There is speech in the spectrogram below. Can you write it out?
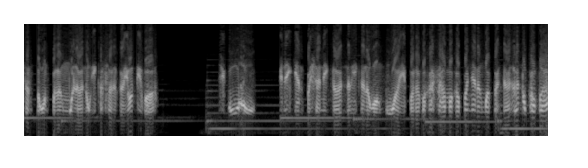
isang taon pa lang mula nung ikasal kayo, di ba? Siguro, binigyan pa siya ni God ng ikalawang buhay para makasama ka pa niya ng matagal. Ano ka ba?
